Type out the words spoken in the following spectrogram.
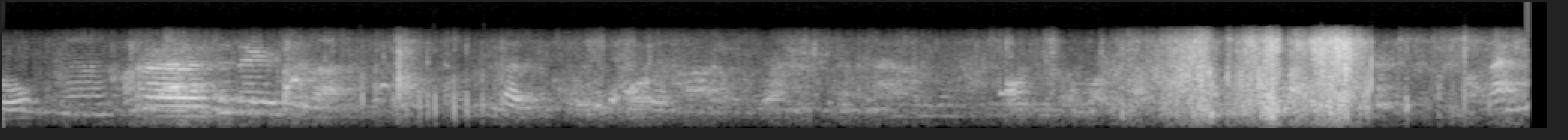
cool. Uh, uh,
